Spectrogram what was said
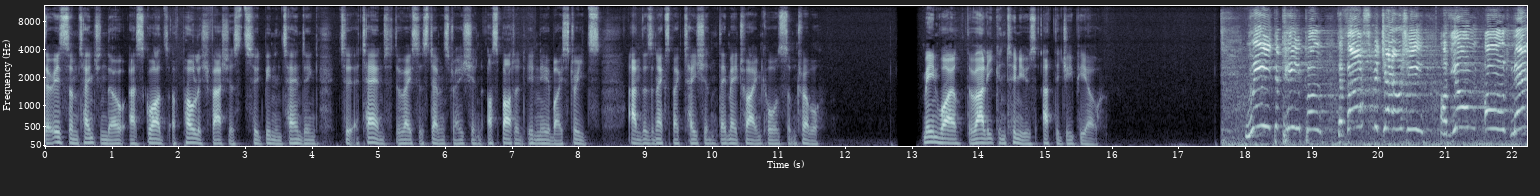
There is some tension though as squads of Polish fascists who'd been intending to attend the racist demonstration are spotted in nearby streets and there's an expectation they may try and cause some trouble. Meanwhile, the rally continues at the GPO. We, the people, the vast majority of young, old men,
